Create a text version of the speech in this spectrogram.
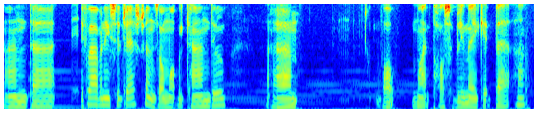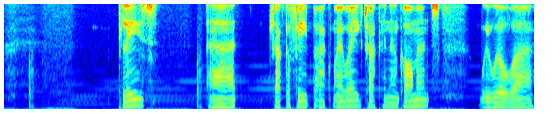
And uh, if you have any suggestions on what we can do, um, what might possibly make it better, please uh, chuck a feedback my way, chuck in the comments. We will uh,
